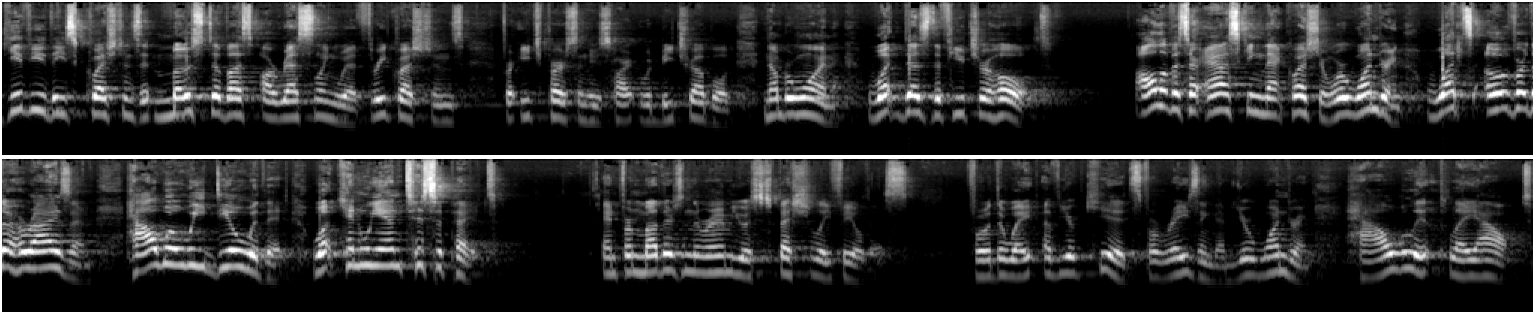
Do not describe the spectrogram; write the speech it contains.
give you these questions that most of us are wrestling with. Three questions for each person whose heart would be troubled. Number one, what does the future hold? All of us are asking that question. We're wondering what's over the horizon? How will we deal with it? What can we anticipate? And for mothers in the room, you especially feel this for the weight of your kids, for raising them. You're wondering, how will it play out?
